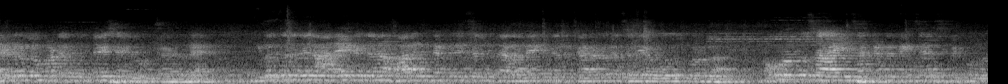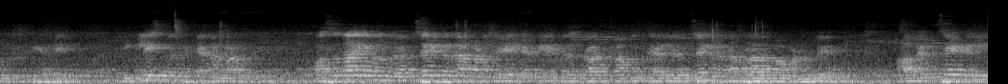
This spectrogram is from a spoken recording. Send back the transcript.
ಎರಡರಲ್ಲೂ ಮಾಡಿರೋ ಉದ್ದೇಶ ಏನು ಅಂತ ಹೇಳಿದ್ರೆ, ಇವತ್ತಿನ ದಿನ ಅನೇಕ ಜನ ಫಾರಿನ್ ಕಂಟ್ರೀಸ್ ಇದ್ದಾರೆ ಅನೇಕ ಜನ ಬರಲ್ಲ ಈ ಸಂಘಟನೆಗೆ ಸೇರಿಸಬೇಕು ಅನ್ನೋ ದೃಷ್ಟಿಯಲ್ಲಿ ಇಂಗ್ಲಿಷ್ ಪತ್ರಿಕೆಯನ್ನ ಮಾಡಿದ್ವಿ ಹೊಸದಾಗಿ ಒಂದು ವೆಬ್ಸೈಟ್ ಅನ್ನ ಮಾಡಿದ್ವಿ ಡಾಟ್ ಕಾಮ್ ಅಂತ ಹೇಳಿ ವೆಬ್ಸೈಟ್ ಅನ್ನ ಪ್ರಾರಂಭ ಮಾಡಿದ್ವಿ. ಆ ವೆಬ್ಸೈಟ್ ಅಲ್ಲಿ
